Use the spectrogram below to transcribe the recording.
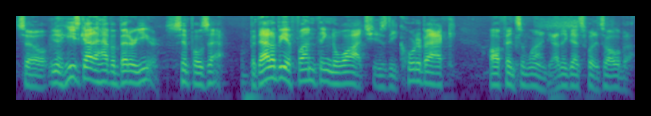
So you know, he's got to have a better year. Simple as that. But that'll be a fun thing to watch. Is the quarterback offensive line? I think that's what it's all about.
